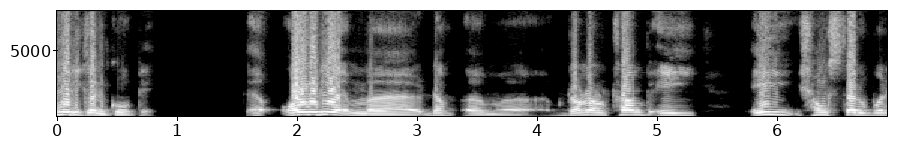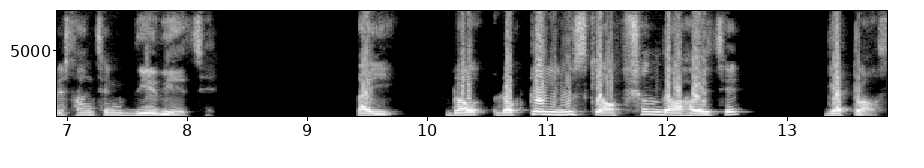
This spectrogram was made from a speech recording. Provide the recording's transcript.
আমেরিকান কোর্টে। অলরেডি ডোনাল্ড ট্রাম্প এই এই সংস্থার উপরে সাংশন দিয়ে দিয়েছে। তাই ডক্টর ইউনুসকে অপশন দেওয়া হয়েছে গেট লস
